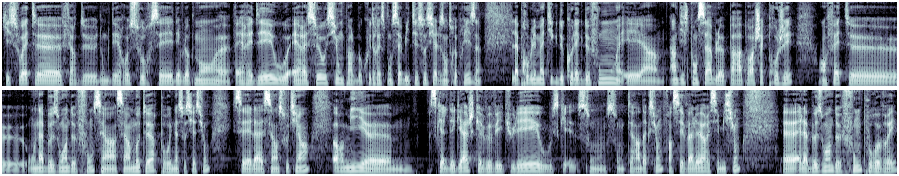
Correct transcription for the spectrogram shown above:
qui souhaitent euh, faire de, donc des ressources et développement euh, R&D ou RSE aussi. On parle beaucoup de responsabilité sociale des entreprises. La problématique de collecte de fonds est indispensable par rapport à chaque projet. En fait, euh, on a besoin de fonds. C'est un, un moteur pour une association. C'est c'est un soutien. Hormis ce qu'elle dégage, qu'elle veut véhiculer ou ce son, son terrain d'action, enfin ses valeurs et ses missions. Euh, elle a besoin de fonds pour œuvrer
